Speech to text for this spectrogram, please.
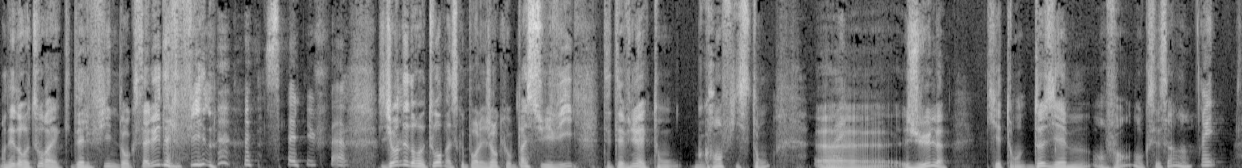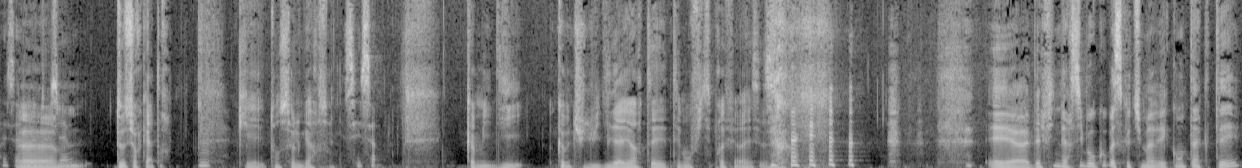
On est de retour avec Delphine. Donc salut Delphine Salut Fab Je dis on est de retour parce que pour les gens qui n'ont pas suivi, tu étais venu avec ton grand fiston, euh, Jules, qui est ton deuxième enfant, donc c'est ça hein? Oui, c'est ça Euh, le deuxième. Deux sur quatre, Mm. qui est ton seul garçon. C'est ça. Comme il dit, comme tu lui dis d'ailleurs, t'es es mon fils préféré, c'est ça? Et euh, Delphine, merci beaucoup parce que tu m'avais contacté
